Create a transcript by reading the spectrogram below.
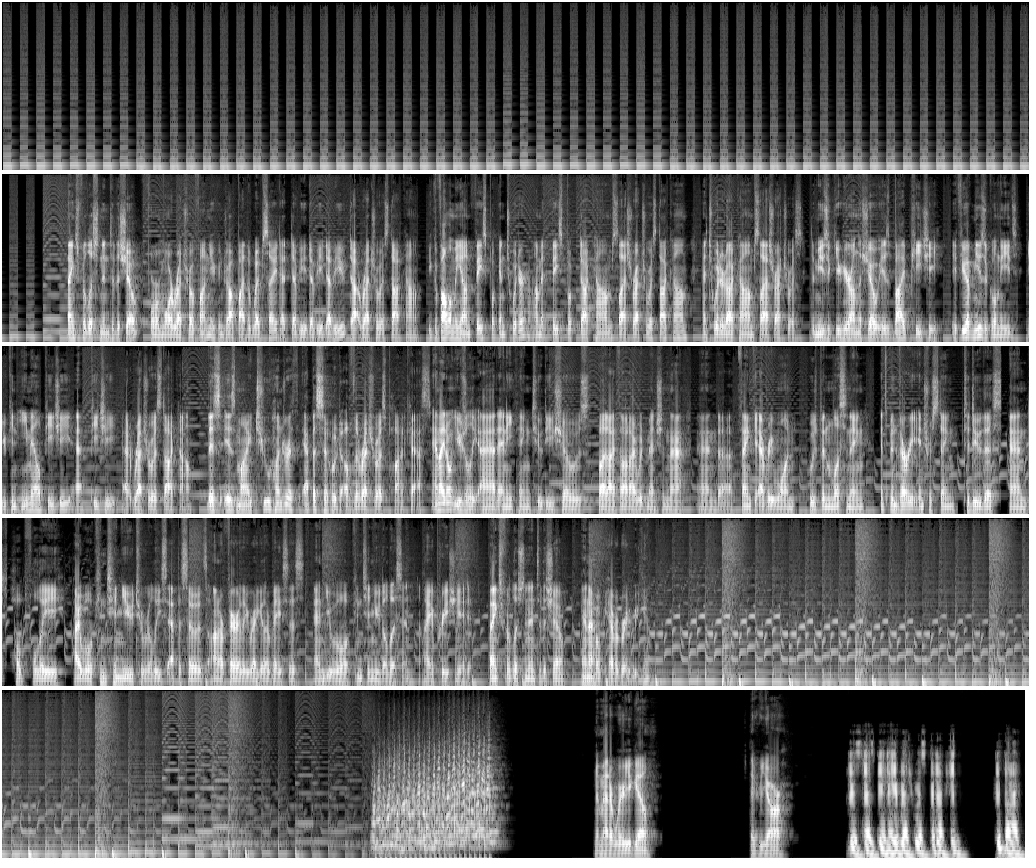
Thanks for listening to the show. For more retro fun, you can drop by the website at www.retroist.com. You can follow me on Facebook and Twitter. I'm at facebook.com slash retroist.com and twitter.com slash retroist. The music you hear on the show is by Peachy. If you have musical needs, you can email Peachy at peachy at retroist.com. This is my 200th episode of the Retroist podcast, and I don't usually add anything to these shows, but I thought I would mention that and uh, thank everyone who's been listening. It's been very interesting to do this, and hopefully, I will continue to release episodes on a fairly regular basis, and you will continue to listen. I appreciate it. Thanks for listening to the show, and I hope you have a great weekend. Where you go, there you are. This has been a Retroist production. Goodbye.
